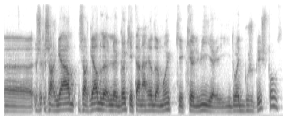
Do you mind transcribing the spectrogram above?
Euh, je, je regarde, je regarde le, le gars qui est en arrière de moi, que, que lui, euh, il doit être bouche bée, je suppose.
